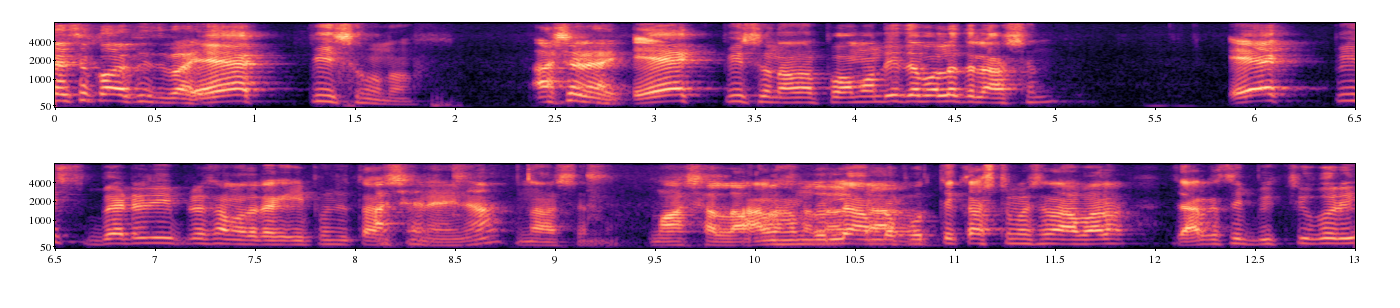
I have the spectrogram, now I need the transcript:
হয়েছে কয় পিস ভাই? এক পিস না। আসে নাই? এক পিস না। আমার প্রমাণ দিতে বলে তাহলে আসেন। এক পিস ব্যাটারি রিপ্লেস আমাদের এই পর্যন্ত আসে আসে নাই। না? না আসেন না মাশাআল্লাহ আলহামদুলিল্লাহ আমরা প্রত্যেক কাস্টমার সাথে আবার যার কাছে বিক্রি করি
